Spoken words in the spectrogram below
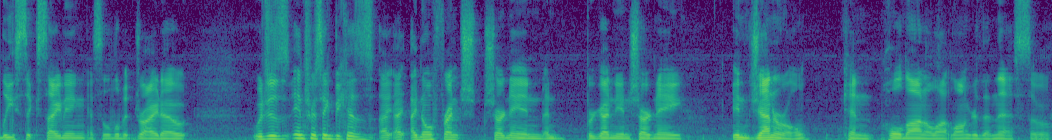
least exciting. It's a little bit dried out, which is interesting because I, I, I know French Chardonnay and, and Burgundian Chardonnay in general can hold on a lot longer than this. So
